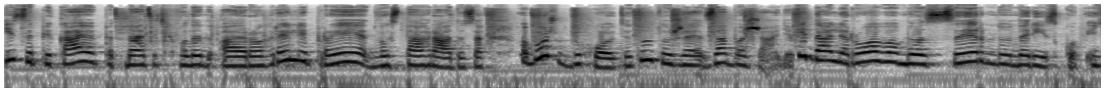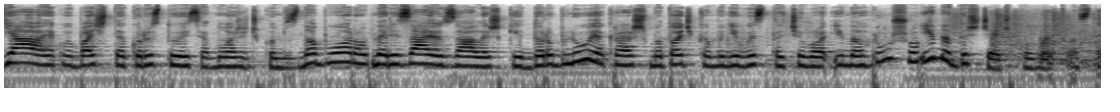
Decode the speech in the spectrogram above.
і запікаю 15 хвилин аерогрилі при 200 градусах або ж в духовці. Тут уже за бажанням. І далі робимо сирну нарізку. Я, як ви бачите, користуюся ножичком з набору, нарізаю залишки, дороблю, якраз шматочка мені вистачило і на грушу, і на дощечку викласти.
